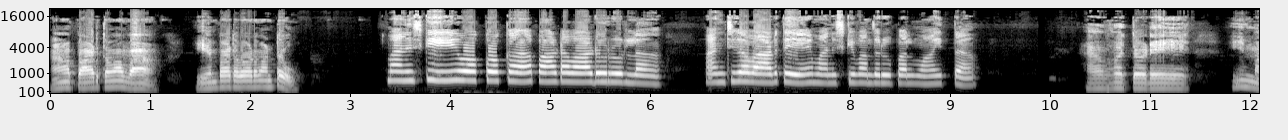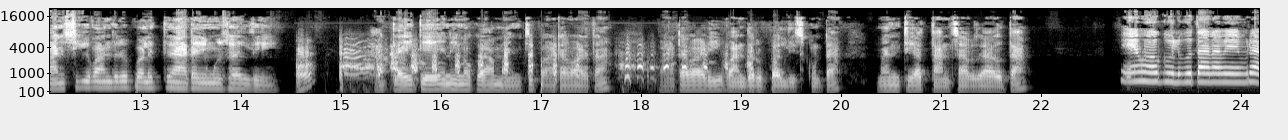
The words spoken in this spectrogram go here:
ఆ పాడతావా ఏం పాట పాడమంటావు? మనిషికి ఒక్కొక్క పాట వాడురుల్లా మంచిగా వాడితే మనిషికి వంద రూపాయలు మాయిస్తా అవ్వతోడే ఈ మనిషికి వంద రూపాయలు ఇచ్చినాట ఈ ముసలిది. అట్లయితే నేను ఒక మంచి పాట పాడతా. పాట పాడి వంద రూపాయలు తీసుకుంటా. మంచిగా థమ్స్అప్ తాగుతా. ఏమో గులుగుతానవేమ్రా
